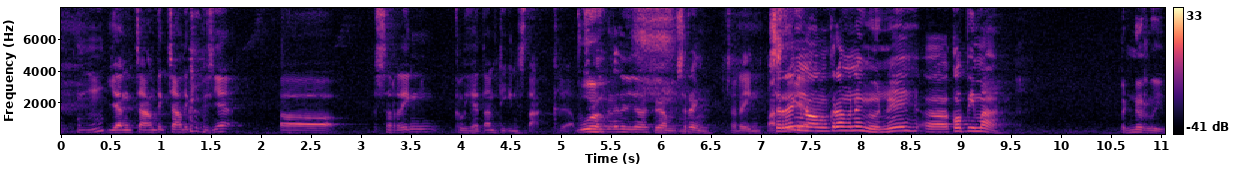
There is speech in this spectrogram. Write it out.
yang cantik cantik itu biasanya eh, sering kelihatan di Instagram. Wah, kelihatan di Instagram sering. Sering. pasti Sering ya. nongkrong nang ngene eh, kopi mah. Bener kuwi.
